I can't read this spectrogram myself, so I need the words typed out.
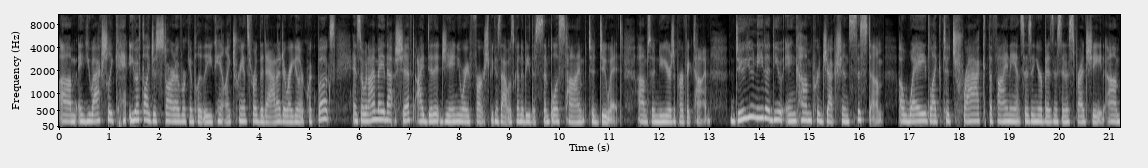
Um, and you actually can't, you have to like just start over completely. You can't like transfer the data to regular QuickBooks. And so when I made that shift, I did it January 1st because that was going to be the simplest time to do it. Um, so New Year's a perfect time. Do you need a new income projection system? A way like to track the finances in your business in a spreadsheet? Um,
